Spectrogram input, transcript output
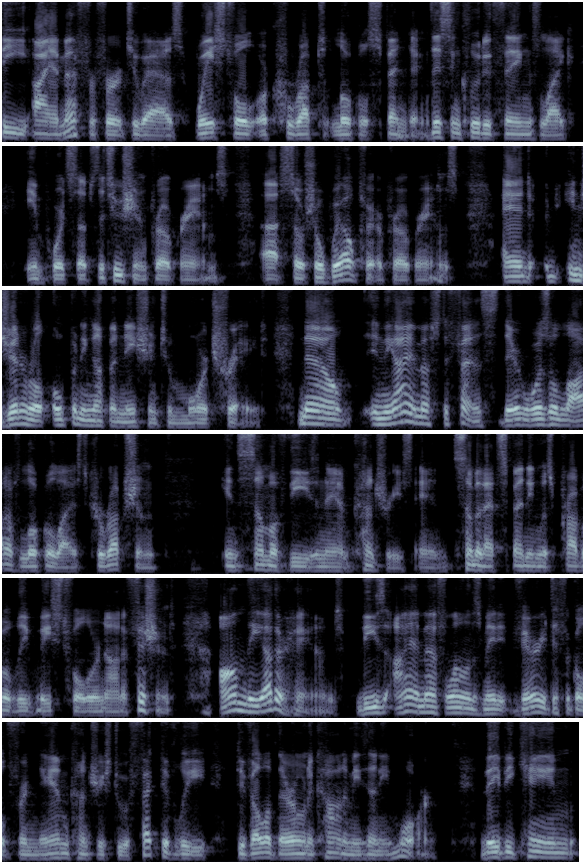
the IMF referred to as wasteful or corrupt local spending. This included things like import substitution programs, uh, social welfare programs, and in general, opening up a nation to more trade. Now, in the IMF's defense, there was a lot of localized corruption in some of these NAM countries, and some of that spending was probably wasteful or not efficient. On the other hand, these IMF loans made it very difficult for NAM countries to effectively develop their own economies anymore. They became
